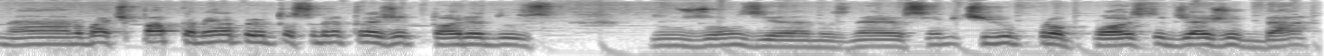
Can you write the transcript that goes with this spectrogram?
Na, no bate-papo também ela perguntou sobre a trajetória dos, dos 11 anos. Né? Eu sempre tive o propósito de ajudar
